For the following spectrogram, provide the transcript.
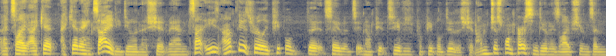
It's like I get I get anxiety doing this shit, man. It's not easy. I don't think it's really people that say that you know people do this shit. I'm just one person doing these live streams and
